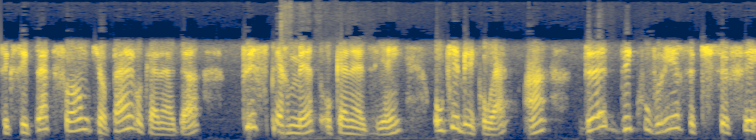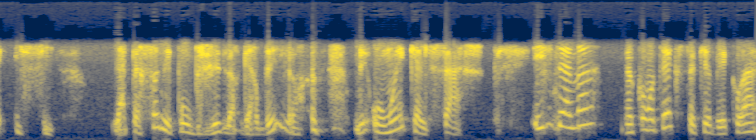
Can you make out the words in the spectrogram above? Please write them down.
c'est que ces plateformes qui opèrent au Canada puissent permettre aux Canadiens, aux Québécois, hein, de découvrir ce qui se fait ici. La personne n'est pas obligée de le regarder, là, mais au moins qu'elle sache. Évidemment, le contexte québécois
